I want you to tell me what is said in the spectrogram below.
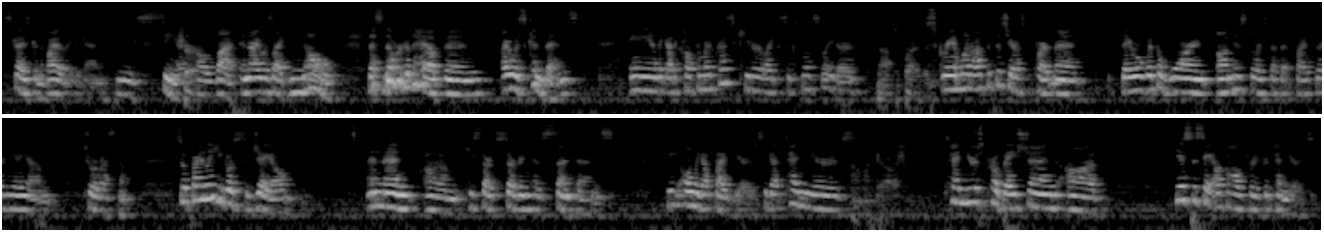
This guy's going to violate again. We see it Sure. a lot. And I was like, no, that's never going to happen. I was convinced. And I got a call from my prosecutor like six months later, It's not surprising. scrambling off at the sheriff's department. They were with a warrant on his doorstep at 5:30 a.m. to arrest him. So finally, he goes to jail, and then um, he starts serving his sentence. He only got five years. He got 10 years Oh my gosh. 10 years probation of he has to stay alcohol free for 10 years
